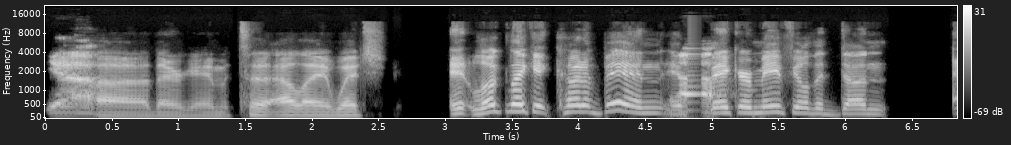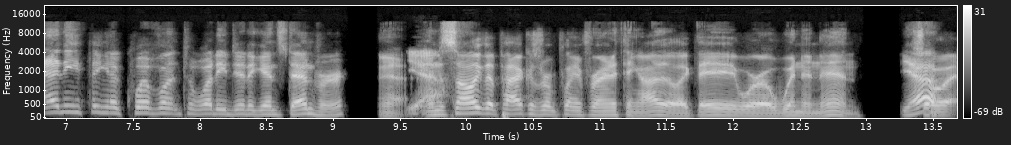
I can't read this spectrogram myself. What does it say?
Yeah. uh their game to LA, which it looked like it could have been Yeah. if Baker Mayfield had done anything equivalent to what he did against Denver. Yeah. Yeah. And it's not like the Packers weren't playing for anything either. Like they were a winning in. Yeah. So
